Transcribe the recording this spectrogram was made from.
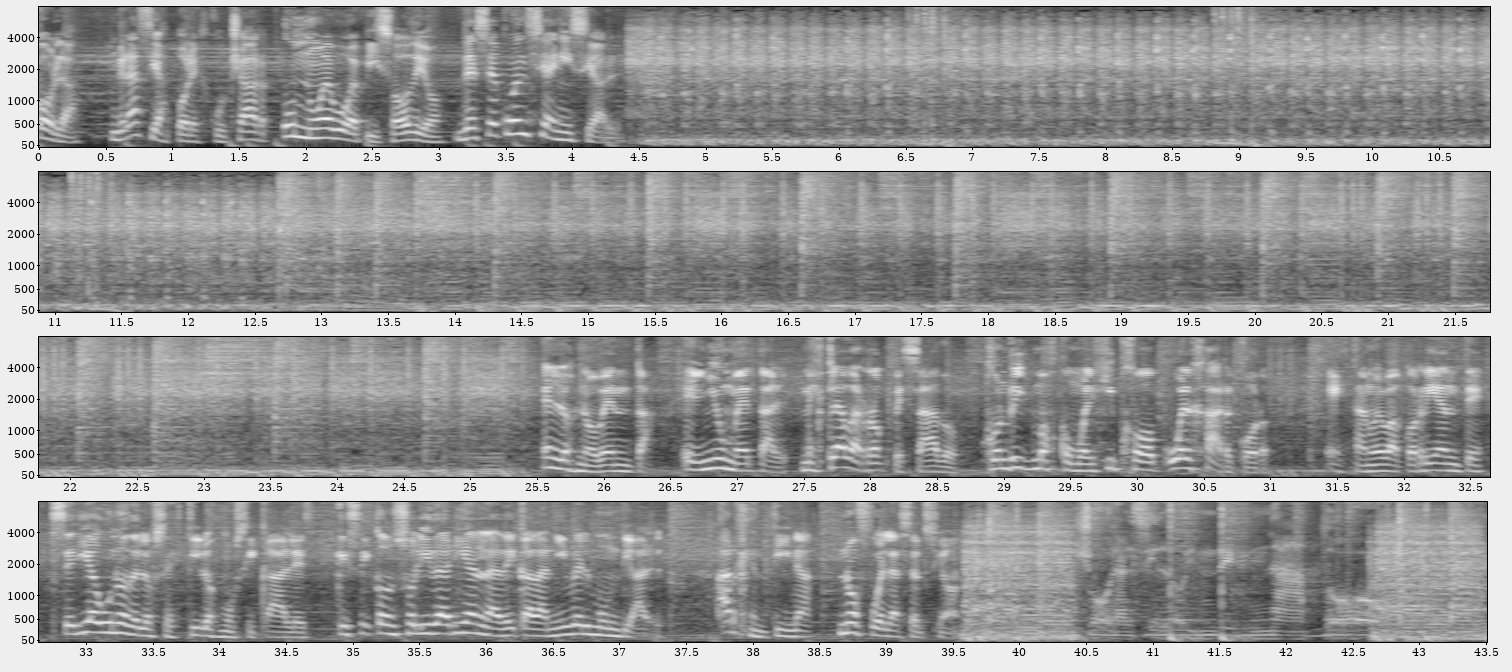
Hola, gracias por escuchar un nuevo episodio de Secuencia Inicial. En los 90, el new metal mezclaba rock pesado con ritmos como el hip hop o el hardcore. Esta nueva corriente sería uno de los estilos musicales que se consolidaría en la década a nivel mundial. Argentina no fue la excepción. Llora el cielo indignado,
